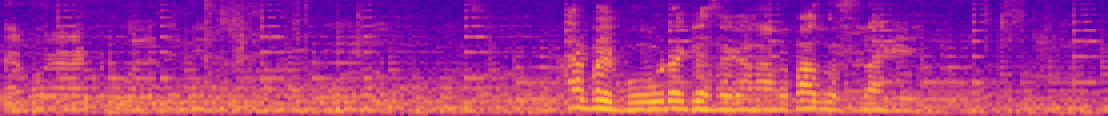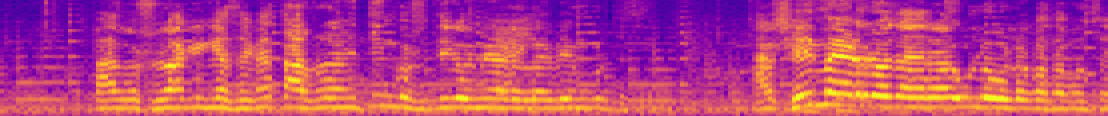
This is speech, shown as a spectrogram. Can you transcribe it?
তারপর আর একটা কলেজের মেয়ের সাথে সম্পর্ক করো আর ভাই বউটা গেছে কেন? আর পাঁচ বছর আগে। পাঁচ বছর আগে গেছে তারপরে আমি তিন বছর থেকে ওই মেয়েটার লাগে প্রেম করতেছি। আর সেই মেয়েটারও যায় উল্টো উল্টো কথা বলছে।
